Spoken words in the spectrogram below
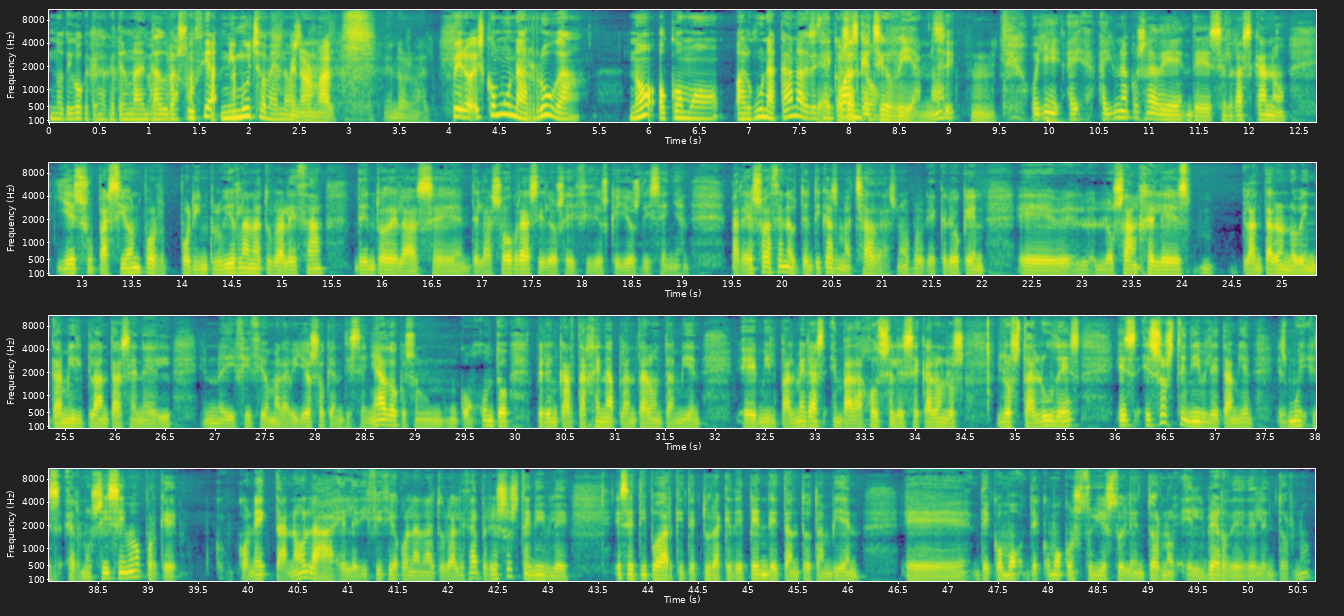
no digo que tenga que tener una dentadura sucia, ni mucho menos. Menos mal, menos mal. Pero es como una arruga. ¿no? O como alguna cana de vez en cosas que chirrían, ¿no? Sí. Mm. Oye, hay, una cosa de, de Selgascano y es su pasión por, por incluir la naturaleza dentro de las, eh, de las obras y de los edificios que ellos diseñan. Para eso hacen auténticas machadas, ¿no? Porque creo que en eh, Los Ángeles plantaron 90.000 plantas en, el, en un edificio maravilloso que han diseñado, que son un, conjunto, pero en Cartagena plantaron también eh, mil palmeras, en Badajoz se les secaron los, los taludes. Es, es sostenible también, es, muy, es hermosísimo porque conecta ¿no? La, el edificio con la naturaleza, pero es sostenible ese tipo de arquitectura que depende tanto también eh, de, cómo, de cómo construyes tú el entorno, el verde del entorno.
